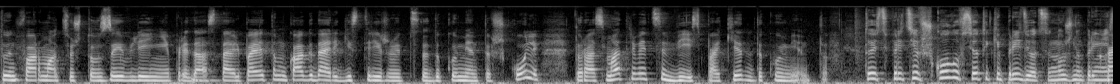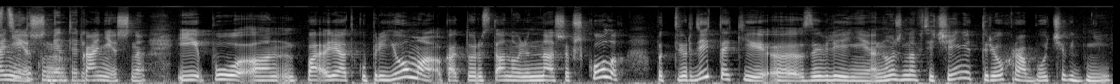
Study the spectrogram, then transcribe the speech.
ту информацию, что в заявлении предоставили. Поэтому, когда регистрируются документы в школе, то рассматривается весь пакет документов. То есть прийти в школу все-таки придется, нужно принести конечно, документы? Конечно. И по э, порядку приема, который установлен в наших школах, подтвердить такие э, заявления нужно в течение трех рабочих дней.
